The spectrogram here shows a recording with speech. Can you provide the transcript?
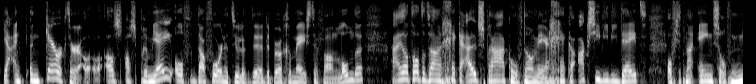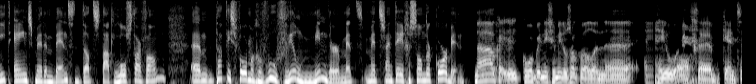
ja, een, een character. Als, als premier of daarvoor natuurlijk de, de burgemeester van Londen. Hij had altijd wel een gekke uitspraak of dan weer een gekke actie die hij deed. Of je het nou eens of niet eens met hem bent, dat staat los daarvan. Um, dat is voor mijn gevoel veel minder met, met zijn tegenstander Corbyn. Nou oké, okay. Corbyn is inmiddels ook wel een uh, heel erg uh, bekend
